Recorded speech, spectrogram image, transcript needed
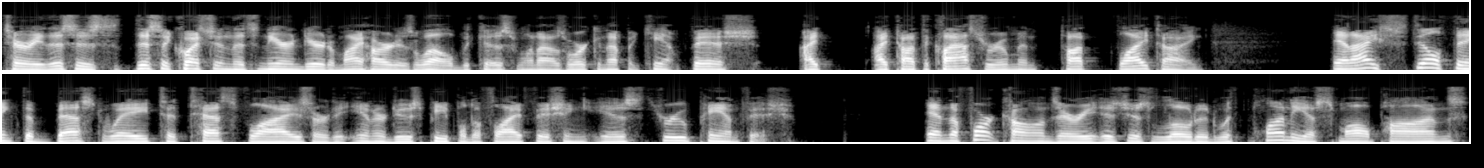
Terry, this is this is a question that's near and dear to my heart as well because when I was working up at Camp Fish, I I taught the classroom and taught fly tying. And I still think the best way to test flies or to introduce people to fly fishing is through panfish. And the Fort Collins area is just loaded with plenty of small ponds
